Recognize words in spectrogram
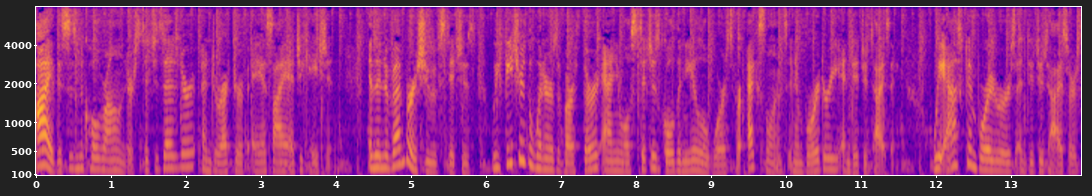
Hi, this is Nicole Rollender, Stitches Editor and Director of ASI Education. In the November issue of Stitches, we feature the winners of our third annual Stitches Golden Needle Awards for excellence in embroidery and digitizing. We asked embroiderers and digitizers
